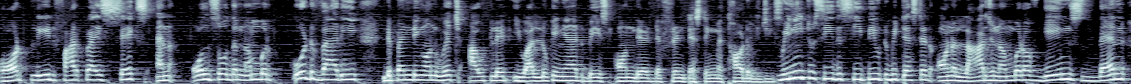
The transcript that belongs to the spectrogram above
or played Far Cry 6 and also the number could vary depending on which outlet you are looking at based on their different testing methodologies. We need to see the CPU to be tested on a large number of games, then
